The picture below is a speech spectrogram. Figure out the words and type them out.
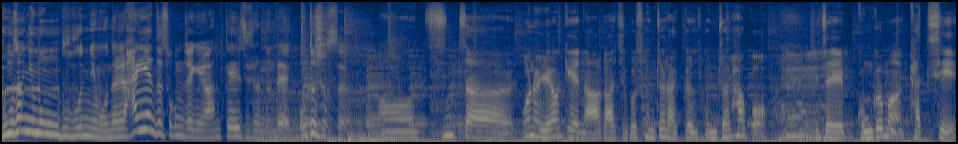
동상이몽 부부님 오늘 하이엔드 소금쟁이와 함께 해주셨는데 어떠셨어요? 어, 진짜 오늘 여기에 나와가지고 손절할 건 손절하고 이제 공금은 같이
